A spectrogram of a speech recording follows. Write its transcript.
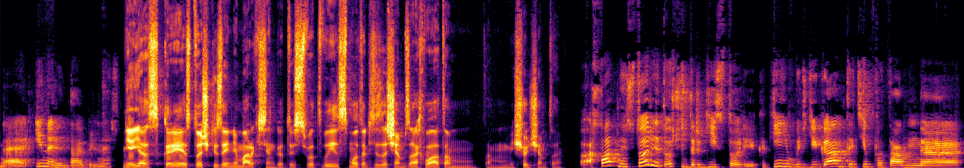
да, и на рентабельность. Не, я скорее с точки зрения маркетинга. То есть вот вы смотрите зачем? За охватом, там, еще чем-то? Охватные истории — это очень дорогие истории. Какие-нибудь гиганты типа там э,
